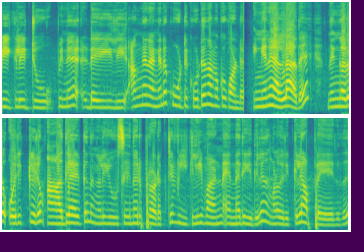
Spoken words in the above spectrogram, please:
വീക്കിലി ടു പിന്നെ ഡെയിലി അങ്ങനെ അങ്ങനെ കൂട്ടിക്കൂട്ടി നമുക്ക് കൊണ്ടുവരാം ഇങ്ങനെയല്ലാതെ നിങ്ങൾ ഒരിക്കലും ആദ്യമായിട്ട് നിങ്ങൾ യൂസ് ചെയ്യുന്ന ഒരു പ്രൊഡക്റ്റ് വീക്കിലി വൺ എന്ന രീതിയിൽ നിങ്ങൾ ഒരിക്കലും അപ്ലൈ ചെയ്യരുത്.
